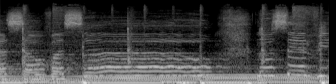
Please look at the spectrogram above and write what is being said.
a salvação. No serviço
